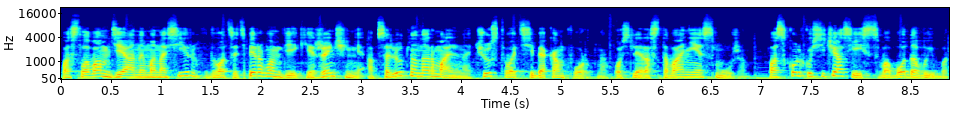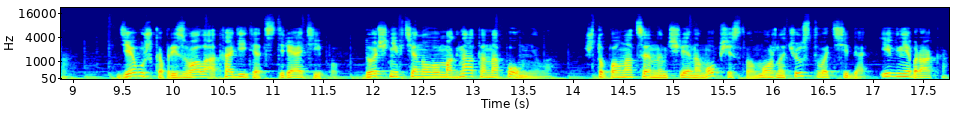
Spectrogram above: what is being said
По словам Дианы Монасир, в 21 веке женщине абсолютно нормально чувствовать себя комфортно после расставания с мужем, поскольку сейчас есть свобода выбора. Девушка призвала отходить от стереотипов. Дочь нефтяного магната напомнила, что полноценным членом общества можно чувствовать себя и вне брака.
